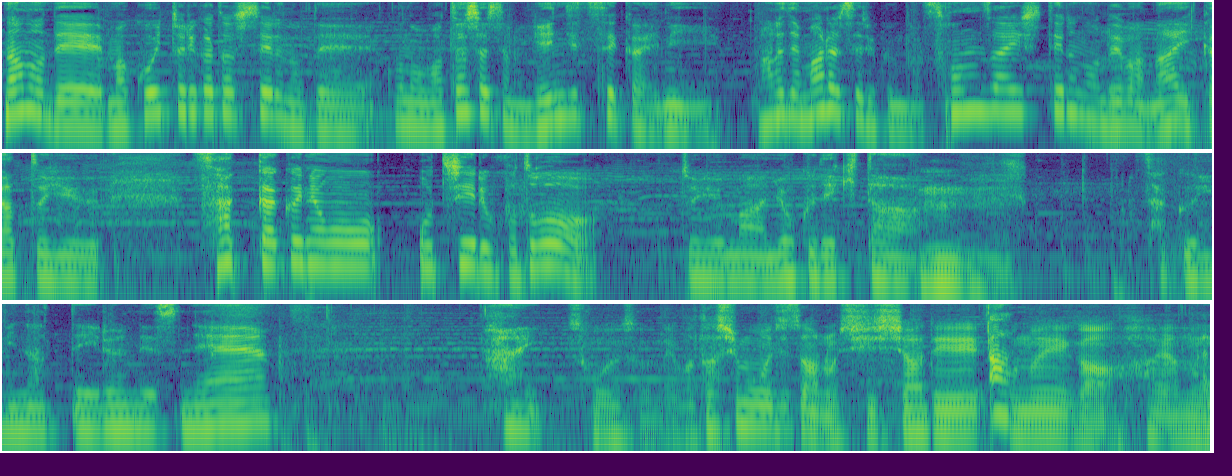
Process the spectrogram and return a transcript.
なので、まあ、こういう撮り方をしているのでこの私たちの現実世界にまるでマルセル君が存在しているのではないかという錯覚に陥るほどというまあよくできたうんうん作品になっているんですね。はい、そうですよね。私も実はあの試写であ。この映画はいあの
